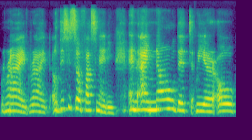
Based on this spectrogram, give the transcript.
Right, right. Oh, this is so fascinating. And I know that we are all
